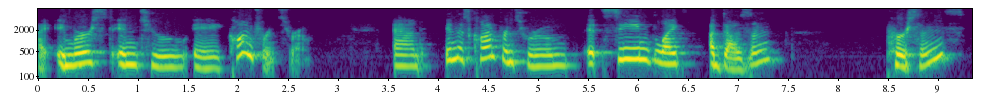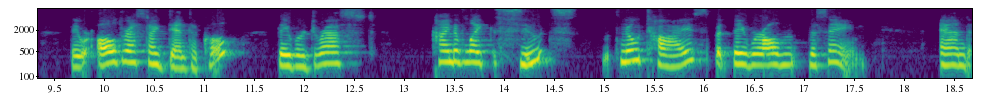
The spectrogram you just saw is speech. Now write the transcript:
I immersed into a conference room. And in this conference room, it seemed like a dozen persons. They were all dressed identical. They were dressed kind of like suits with no ties, but they were all the same. And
